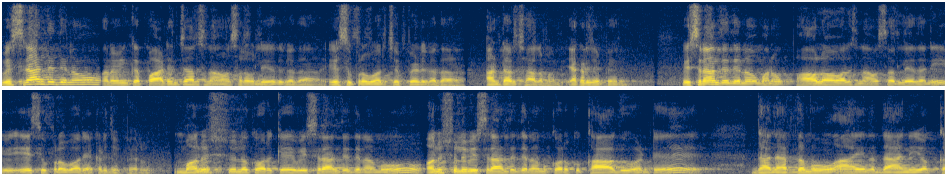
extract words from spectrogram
విశ్రాంతి దినం మనం ఇంకా పాటించాల్సిన అవసరం లేదు కదా. యేసు చెప్పాడు కదా. అంటారు చాలా మంది ఎక్కడ చెప్పారు? విశ్రాంతి దినం మనం ఫాలో అవ్వాల్సిన అవసరం లేదని యేసు ప్రభువారు ఎక్కడ చెప్పారు? మనుష్యుల కొరకే విశ్రాంతి దినము మనుషులు విశ్రాంతి దినం కొరకు కాదు అంటే దాని అర్థము ఆయన దాని యొక్క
